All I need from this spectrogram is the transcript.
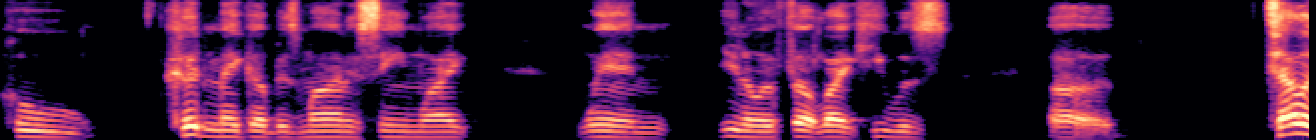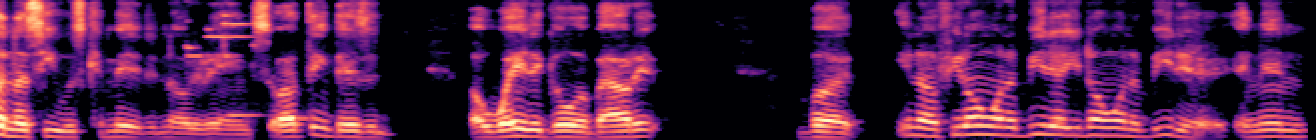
who couldn't make up his mind. It seemed like when you know it felt like he was uh, telling us he was committed to Notre Dame. So I think there's a, a way to go about it. But you know, if you don't want to be there, you don't want to be there. And then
